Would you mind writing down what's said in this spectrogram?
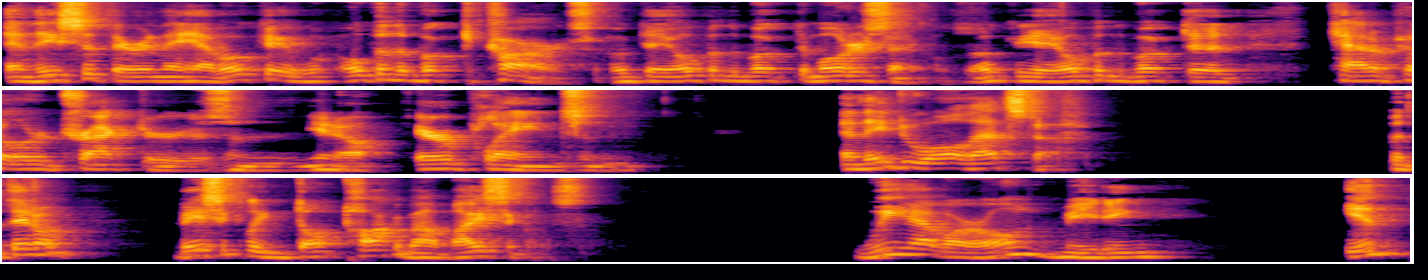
and they sit there and they have okay, open the book to cars, okay, open the book to motorcycles, okay, open the book to Caterpillar tractors and you know airplanes and and they do all that stuff. But they don't basically don't talk about bicycles. We have our own meeting in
